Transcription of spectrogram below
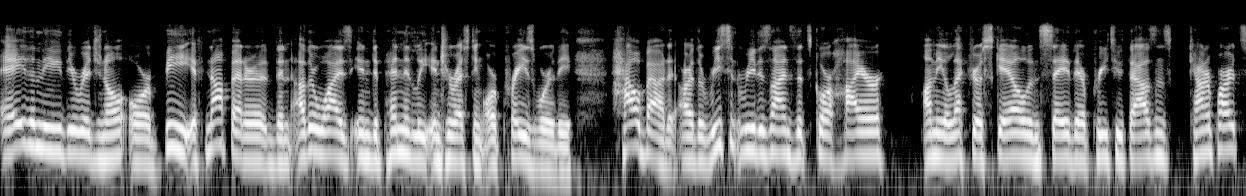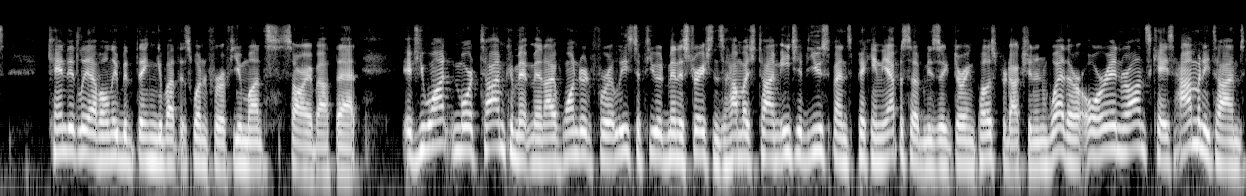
A than the, the original, or B, if not better, than otherwise independently interesting or praiseworthy. How about it? Are the recent redesigns that score higher on the electro scale than say their pre 2000s counterparts? Candidly, I've only been thinking about this one for a few months. Sorry about that. If you want more time commitment, I've wondered for at least a few administrations how much time each of you spends picking the episode music during post production, and whether, or in Ron's case, how many times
